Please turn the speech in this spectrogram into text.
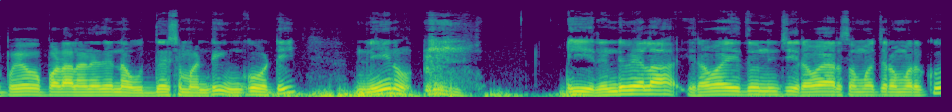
ఉపయోగపడాలనేది నా ఉద్దేశం అండి. ఇంకోటి నేను ఈ రెండు వేల ఇరవై ఐదు నుంచి ఇరవై ఆరు సంవత్సరం వరకు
